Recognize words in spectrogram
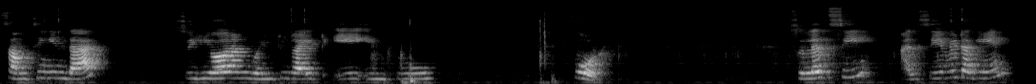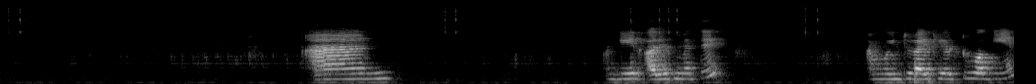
something in that so here I'm going to write A into 4. So let's see. I'll save it again. And again arithmetic. I'm going to write here 2 again.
